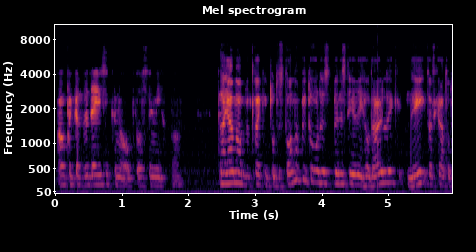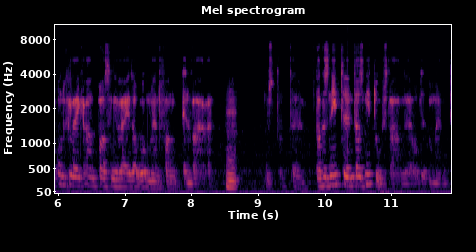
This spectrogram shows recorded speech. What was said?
hoop ik dat we deze kunnen oplossen in ieder geval. Nou ja, maar met betrekking tot de standaardmethode is het ministerie heel duidelijk. Nee, dat gaat tot ongelijke aanpassingen leiden op het moment van invaren. Hm. Dus dat, uh, dat, is niet, uh, dat is niet toegestaan uh, op dit moment.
